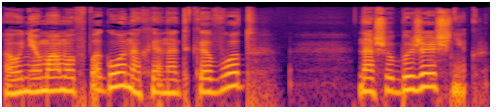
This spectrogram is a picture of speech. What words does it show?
а у нее мама в погонах, и она такая, вот, наш ОБЖшник,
